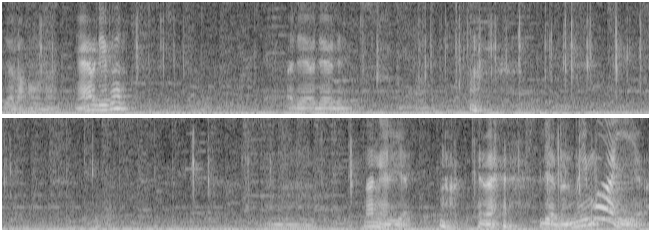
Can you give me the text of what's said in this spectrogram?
เดี๋ยวเราห้องนอนไงไปดีเพื่อนไปเดี๋ยวเดี๋ยวเดี๋ยวนั่นไงเหรียญเห็นไหมเหรียญมันไม่ไหมอะ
